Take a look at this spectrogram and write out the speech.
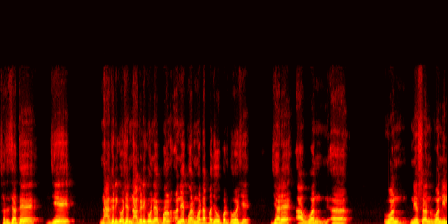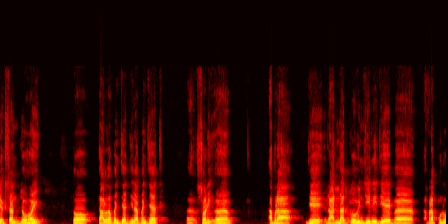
સાથે સાથે જે નાગરિકો છે, નાગરિકોને પણ અનેકવાર મત આપવા જવું પડતું હોય છે. જ્યારે આ one one nation, one election જો હોય, તો તાલુકા પંચાયત, જિલ્લા પંચાયત સોરી આપણા જે રાજનાથ કોવિંદજીની જે આપણા પૂર્વ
